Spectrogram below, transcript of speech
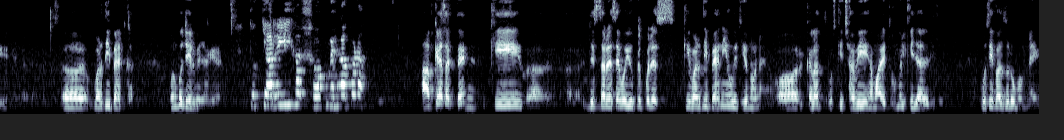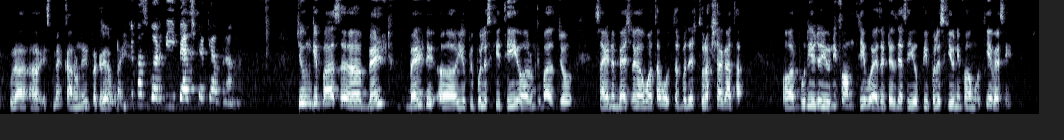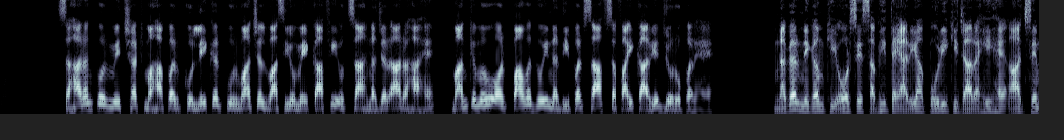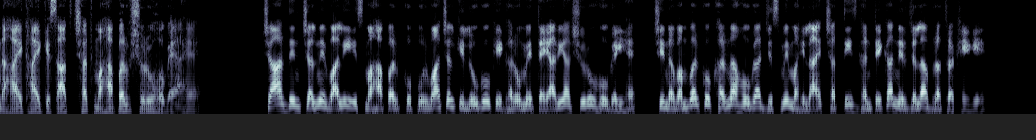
वर्दी पहनकर उनको जेल भेजा गया तो क्या रील का शौक महँगा पड़ा? आप कह सकते हैं कि जिस तरह से वो यूपी पुलिस की वर्दी पहनी हुई थी उन्होंने और गलत उसकी छवि हमारी धूमिल की जा रही थी उसी फलस्वरूप हमने पूरा इसमें कानूनी प्रक्रिया तो अपनाई उनके पास वर्दी बैच का क्या बरामद? जो उनके पास बेल्ट बेल्ट यूपी पुलिस की थी और उनके पास जो साइड में बैच लगा हुआ था, वो उत्तर प्रदेश सुरक्षा का था और पूरी जो यूनिफॉर्म थी वो एज इट इज़ जैसे यूपी पुलिस की यूनिफॉर्म होती है, वैसे ही सहारनपुर में छठ महापर्व को लेकर पूर्वांचल वासियों में काफ़ी उत्साह नज़र आ रहा है। मानकमऊ और पावदोई नदी पर साफ़ सफ़ाई कार्य जोरों पर है। नगर निगम की ओर से सभी तैयारियाँ पूरी की जा रही है। आज से नहाए खाए के साथ छठ महापर्व शुरू हो गया है। चार दिन चलने वाली इस महापर्व को पूर्वांचल के लोगों के घरों में तैयारियाँ शुरू हो गई है। छह नवंबर को खरना होगा, जिसमें महिलाएँ 36 घंटे का निर्जला व्रत रखेंगे।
